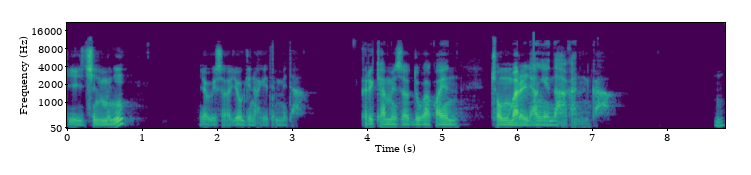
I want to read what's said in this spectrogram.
이 질문이 여기서 요긴하게 됩니다. 그렇게 하면서 누가 과연 종말을 향해 나아가는가? 응?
